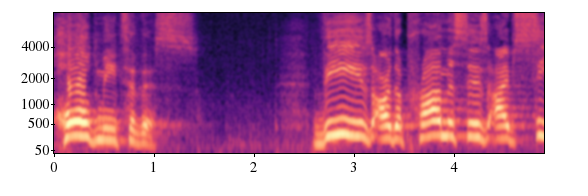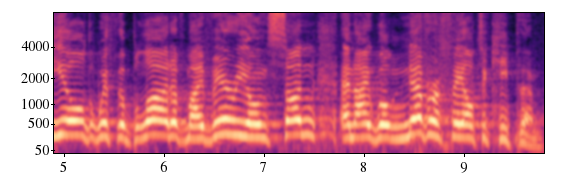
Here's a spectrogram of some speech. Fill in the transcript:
Hold me to this. These are the promises I've sealed with the blood of my very own Son, and I will never fail to keep them.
